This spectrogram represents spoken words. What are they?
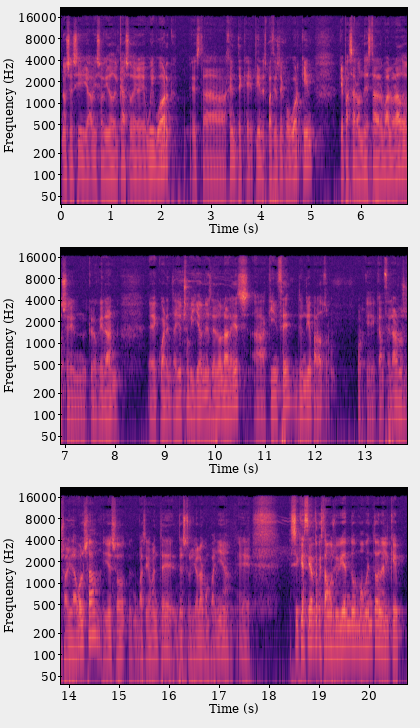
No sé si habéis oído del caso de WeWork, esta gente que tiene espacios de coworking, que pasaron de estar valorados en, creo que eran eh, 48 billones de dólares a 15 de un día para otro, porque cancelaron su salida a bolsa y eso básicamente destruyó la compañía. Eh, sí que es cierto que estamos viviendo un momento en el que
